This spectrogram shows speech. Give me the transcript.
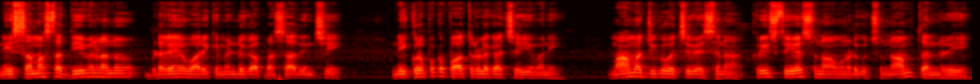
నీ సమస్త దీవెనలను బిడలైన వారికి మెండుగా ప్రసాదించి నీ కృపకు పాత్రులుగా చేయమని మా మధ్యకు వచ్చి వేసిన క్రీస్తు యేసునామను అడుగుచున్నాం తండ్రి.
